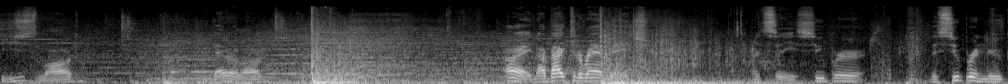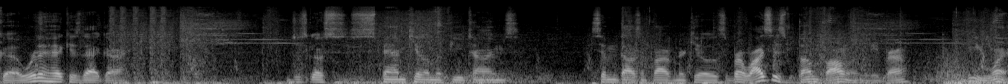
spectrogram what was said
Did you just log? You better log. Alright, now back to the rampage. Let's see. Super... The Super Nuka. Where the heck is that guy? Just go spam kill him a few times. 7,500 kills. Bro, why is this bum following me, bro? You want?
